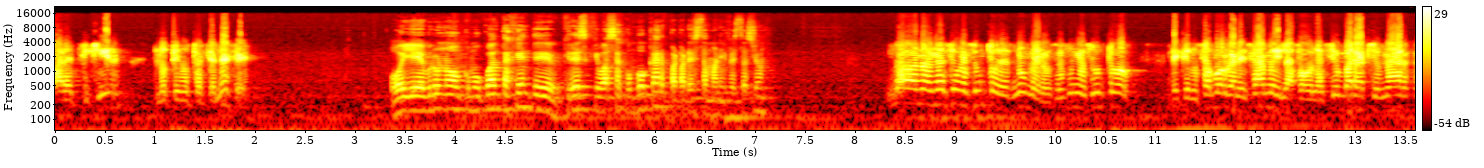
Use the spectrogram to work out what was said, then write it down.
para exigir lo que nos pertenece. Oye, Bruno, ¿cómo cuánta gente crees que vas a convocar para esta manifestación? No, no, no es un asunto de números, es un asunto de que nos estamos organizando y la población va a reaccionar.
